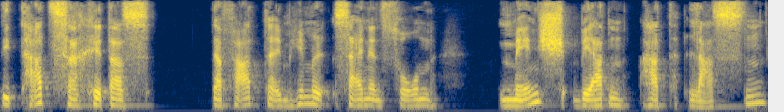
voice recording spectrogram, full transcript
die Tatsache, dass der Vater im Himmel seinen Sohn Mensch werden hat lassen,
